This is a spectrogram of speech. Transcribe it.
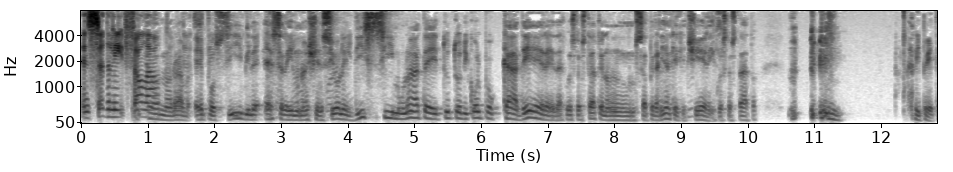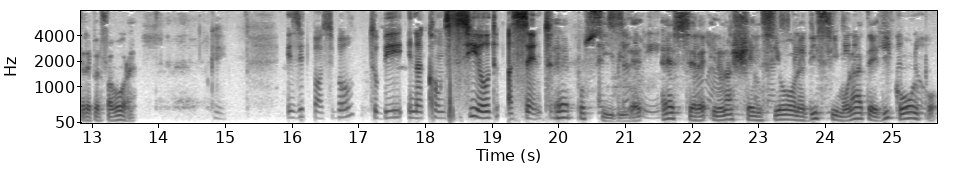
and suddenly fell out. Buongiorno, Rav. È possibile essere in un'ascensione dissimulata e tutto di colpo cadere da questo stato e non sapere neanche che c'eri in questo stato? Ripetere, per favore. Is it possible to be in a concealed ascent? È possibile essere in un'ascensione dissimulata e di colpo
